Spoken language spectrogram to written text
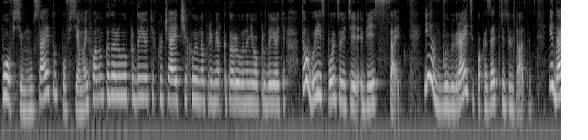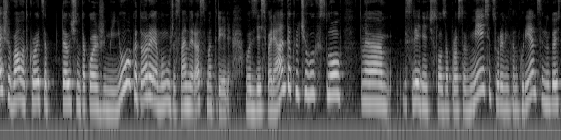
по всему сайту, по всем айфонам, которые вы продаете, включая чехлы, например, которые вы на него продаете, то вы используете весь сайт и вы выбираете «Показать результаты». И дальше вам откроется точно такое же меню, которое мы уже с вами рассмотрели. Вот здесь варианты ключевых слов, э, среднее число запросов в месяц, уровень конкуренции, ну то есть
